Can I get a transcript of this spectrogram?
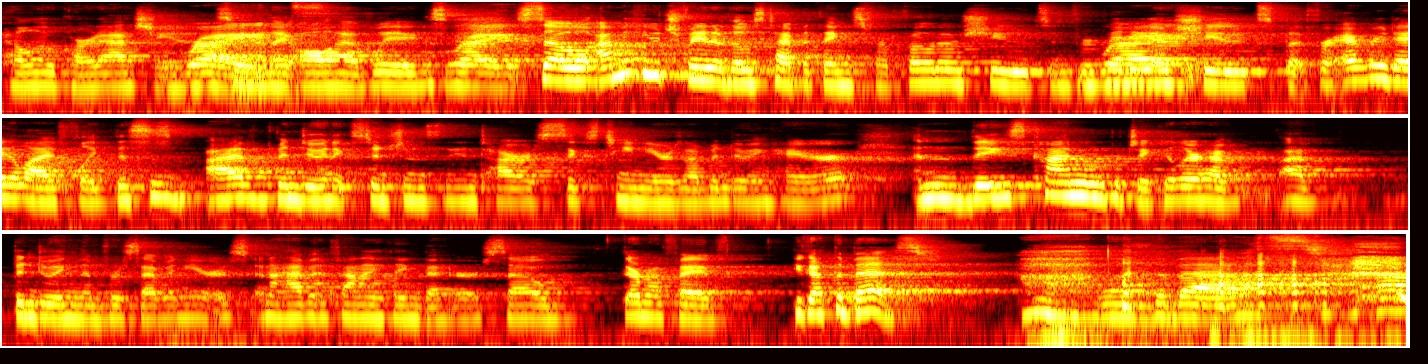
Hello Kardashians. You Right. know, they all have wigs. Right. So I'm a huge fan of those type of things for photo shoots and for video Right. shoots, but for everyday life, like this is I've been doing extensions the entire 16 years I've been doing hair, and these kind in particular have I've been doing them for seven years, and I haven't found anything better. So they're my fave. You got the best. Love the best. Um,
